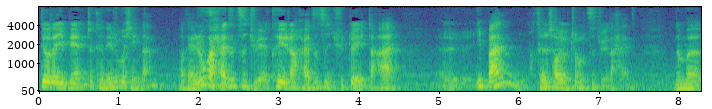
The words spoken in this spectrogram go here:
丢在一边，这肯定是不行的。OK，如果孩子自觉，可以让孩子自己去对答案。呃，一般很少有这么自觉的孩子，那么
